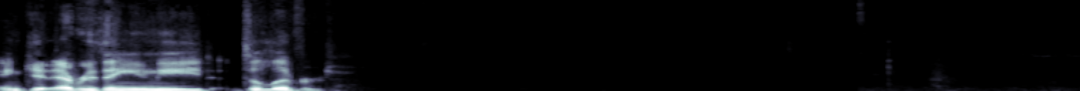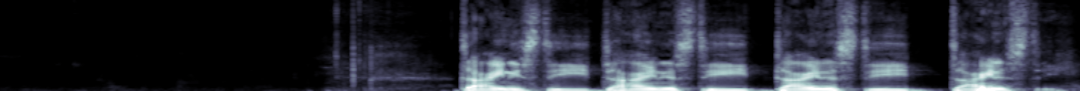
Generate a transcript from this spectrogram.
and get everything you need delivered. Dynasty, dynasty, dynasty, dynasty.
